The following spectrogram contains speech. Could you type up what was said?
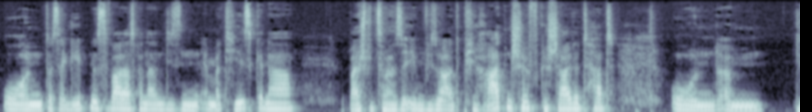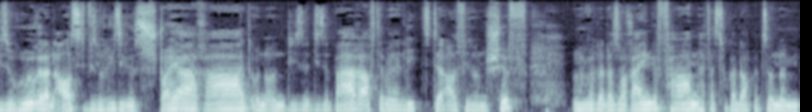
Und das Ergebnis war, dass man dann diesen MRT-Scanner beispielsweise eben wie so eine Art Piratenschiff gestaltet hat und ähm, diese Röhre dann aussieht wie so ein riesiges Steuerrad und, und diese, diese Bahre, auf der man da liegt, sieht dann aus wie so ein Schiff. Und dann wird da so reingefahren, hat das sogar noch mit so einem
